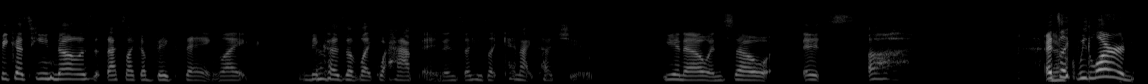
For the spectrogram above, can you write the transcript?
because he knows that that's like a big thing, like Yeah. because of like what happened, and so he's like, "Can I touch you?" You know, and so it's, uh, it's Yeah. like we learn,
